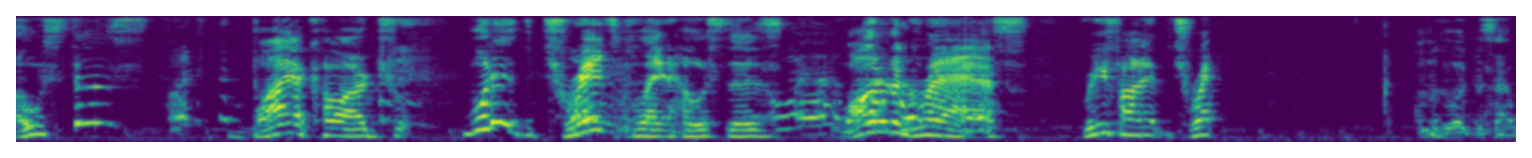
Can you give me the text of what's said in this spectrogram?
Hostas? What? Buy a car. Tr- what is transplant hostas? What- Water the grass. Refine it. Tra- I'm gonna look this up.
